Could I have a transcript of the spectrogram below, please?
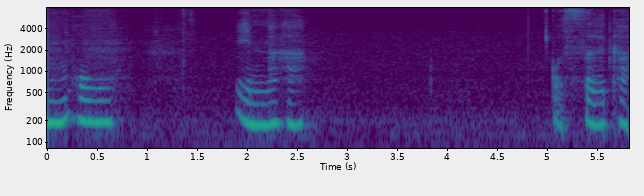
M O N นะคะ กด Search ค่ะ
